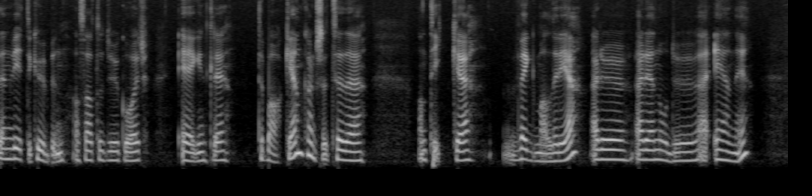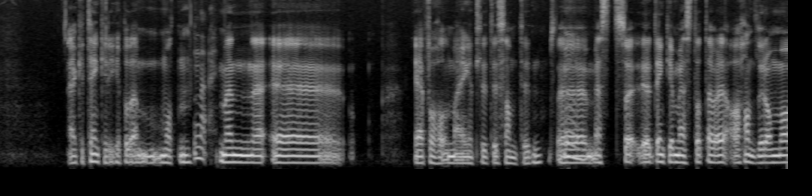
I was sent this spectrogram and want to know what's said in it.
den hvite kuben. Altså at du går egentlig tilbake igjen, kanskje til det antikke veggmaleriet. Er, du, er det noe du er enig i? Jeg tenker ikke på den måten, Nei. men eh, jeg forholder meg egentlig til samtiden. Eh, mest, så jeg tenker mest at det handler om å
